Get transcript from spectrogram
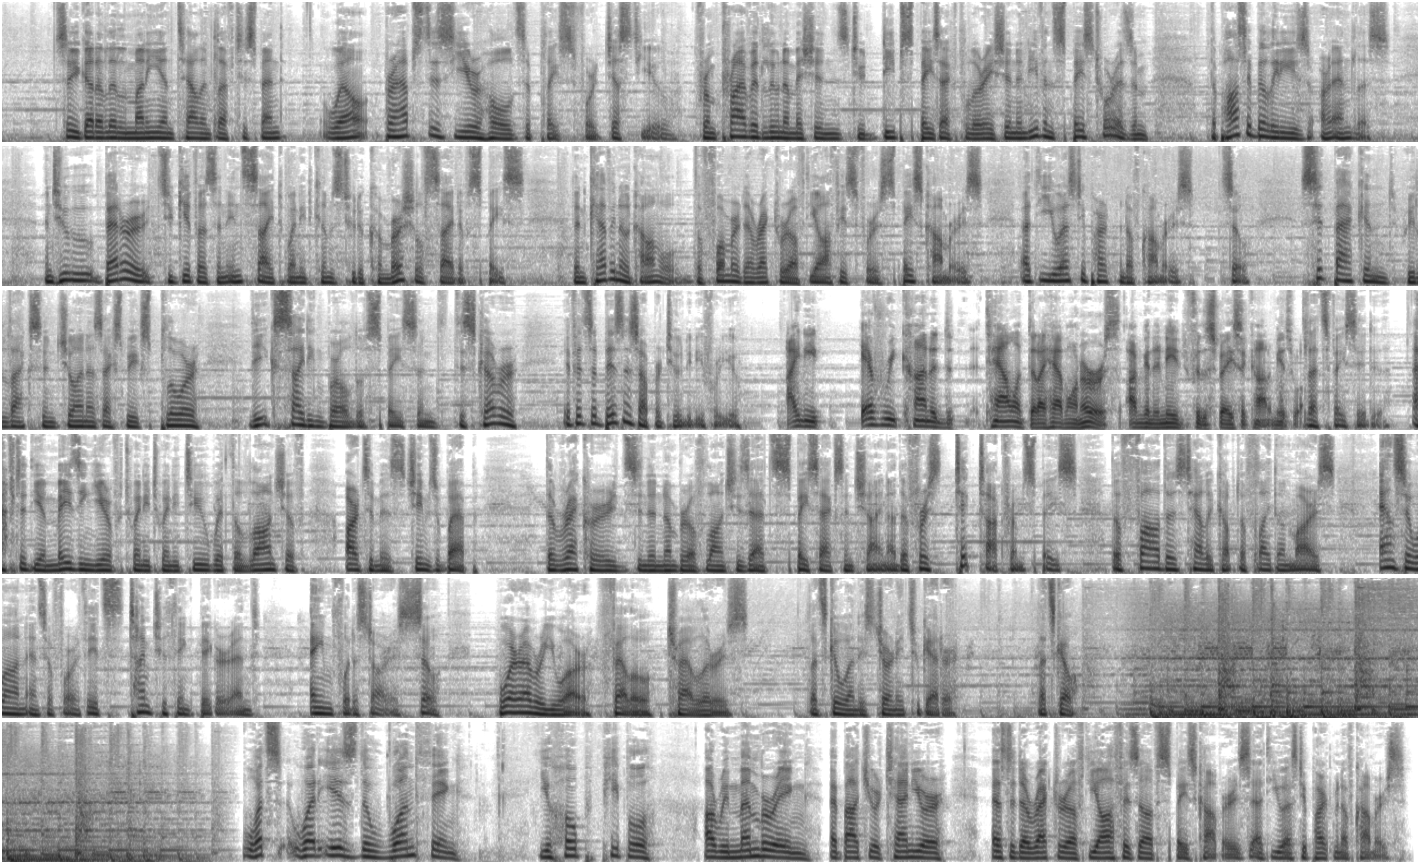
So, you got a little money and talent left to spend? Well, perhaps this year holds a place for just you. From private lunar missions to deep space exploration and even space tourism, the possibilities are endless. And who better to give us an insight when it comes to the commercial side of space than Kevin O'Connell, the former director of the Office for Space Commerce at the US Department of Commerce. So sit back and relax and join us as we explore the exciting world of space and discover if it's a business opportunity for you. I need every kind of d- talent that I have on Earth. I'm going to need for the space economy as well. Let's face it, after the amazing year of 2022 with the launch of Artemis, James Webb, the records in the number of launches at SpaceX in China, the first TikTok from space, the farthest helicopter flight on Mars, and so on and so forth. It's time to think bigger and aim for the stars. So, wherever you are, fellow travelers, let's go on this journey together. Let's go. What's what is the one thing you hope people are remembering about your tenure as the director of the Office of Space Commerce at the U.S. Department of Commerce?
